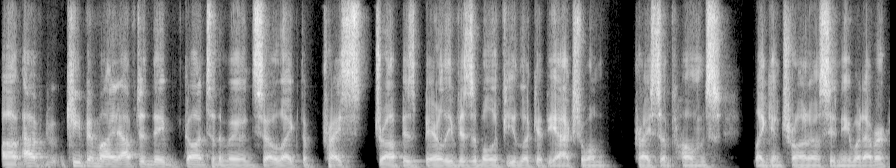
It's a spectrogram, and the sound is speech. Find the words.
uh, after, keep in mind after they've gone to the moon so like the price drop is barely visible if you look at the actual price of homes like in toronto sydney whatever.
